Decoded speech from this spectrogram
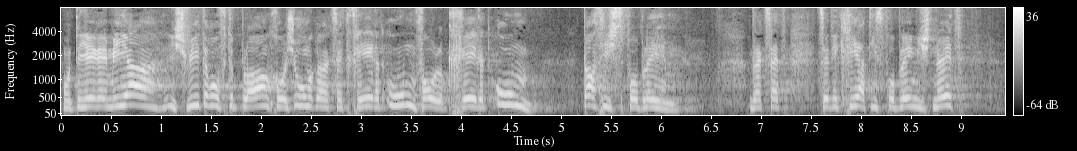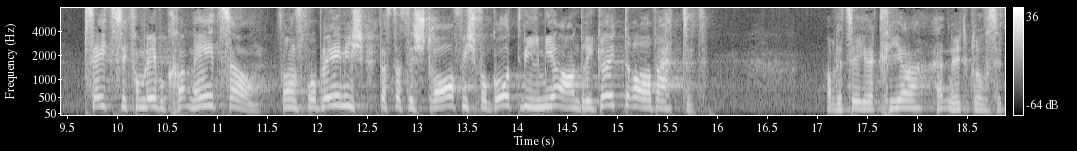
Und der Jeremia ist wieder auf den Plan gekommen, ist umgegangen und gesagt, kehrt um, Volk, kehrt um. Das ist das Problem. Und er hat gesagt, Zedekia, dein Problem ist nicht Besetzung vom Nebukadnezar, sondern das Problem ist, dass das eine Strafe ist von Gott, weil wir andere Götter arbeiten. Aber der Zedekia hat nicht gelesen.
